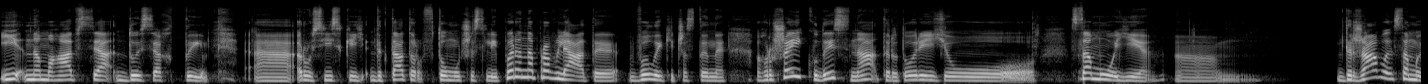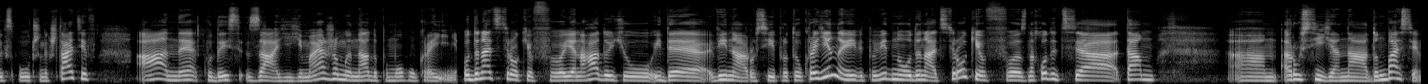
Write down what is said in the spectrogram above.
і намагався досягти е, російський диктатор, в тому числі перенаправляти великі частини грошей кудись на територію самої. Ем, держави самих Сполучених Штатів, а не кудись за її межами на допомогу Україні. 11 років я нагадую, йде війна Росії проти України, і відповідно 11 років знаходиться там. е, Росія на Донбасі,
